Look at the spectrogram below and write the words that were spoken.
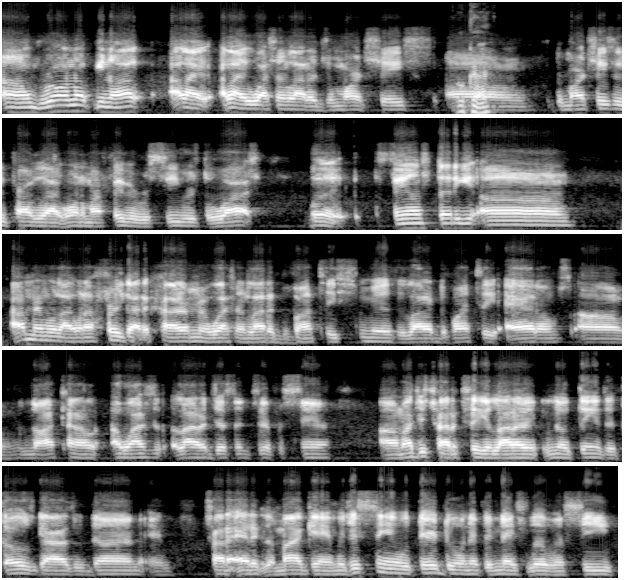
Um, growing up, you know, I, I, like I like watching a lot of Ja'Marr Chase. Okay. Um, Ja'Marr Chase is probably like one of my favorite receivers to watch. But film study, um, I remember like when I first got to college, I remember watching a lot of DeVonta Smith, a lot of Davante Adams. Um, you know, I kind of I watched a lot of Justin Jefferson. Um, I just try to tell you a lot of you know things that those guys have done and try to add it to my game, and just seeing what they're doing at the next level and see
